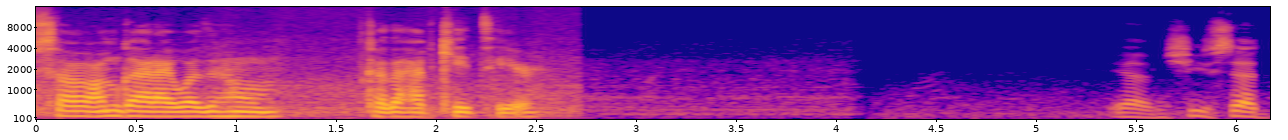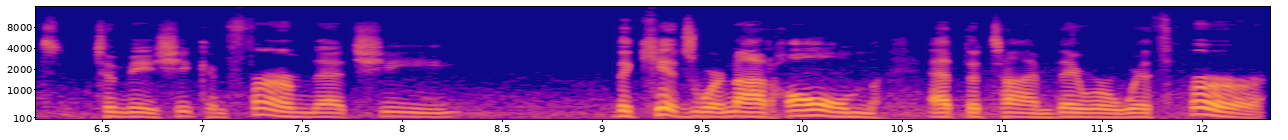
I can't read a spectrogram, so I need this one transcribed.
So I'm glad I wasn't home because I have kids here. Yeah, and she said to me, she confirmed that she, the kids were not home at the time. They were with her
